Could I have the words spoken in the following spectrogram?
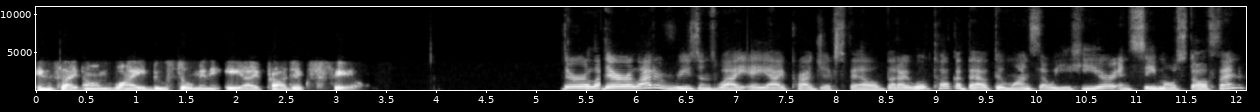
insight on why do so many AI projects fail? There are, there are a lot of reasons why AI projects fail, but I will talk about the ones that we hear and see most often.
